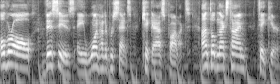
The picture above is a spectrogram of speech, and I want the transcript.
Overall, this is a 100% kick-ass product. Until next time, take care.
